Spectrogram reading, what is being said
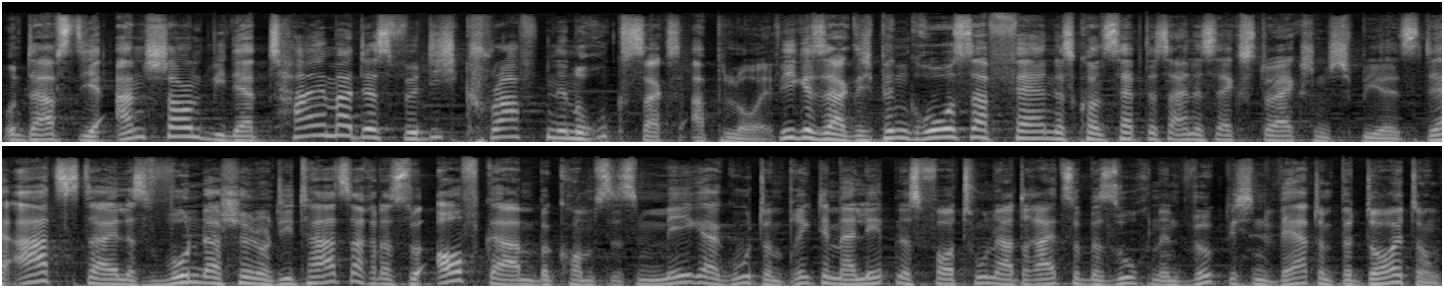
und darfst dir anschauen, wie der Timer des für dich craftenden Rucksacks abläuft. Wie gesagt, ich bin großer Fan des Konzeptes eines Extraction-Spiels. Der Artstyle ist wunderschön und die Tatsache, dass du Aufgaben bekommst, ist mega gut und bringt dem Erlebnis Fortuna 3 zu besuchen in wirklichen Wert und Bedeutung.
